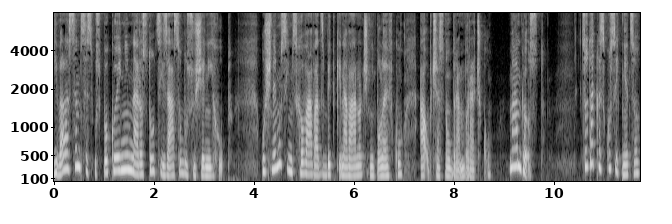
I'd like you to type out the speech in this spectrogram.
Dívala jsem se s uspokojením na rostoucí zásobu sušených hub. Už nemusím schovávat zbytky na vánoční polévku a občasnou bramboračku. Mám dost. Co takhle zkusit něco,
